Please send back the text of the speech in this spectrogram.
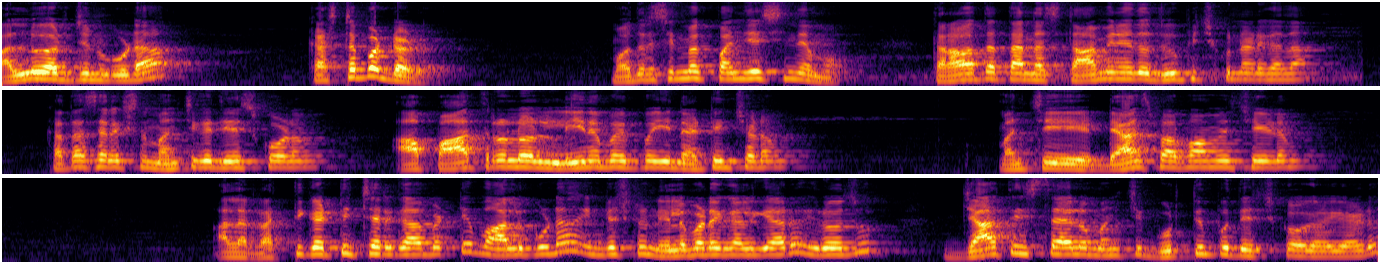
అల్లు అర్జున్ కూడా కష్టపడ్డాడు. మొదటి సినిమాకి పనిచేసిందేమో తర్వాత తన స్టామినా ఏదో చూపించుకున్నాడు కదా. కథా సెలెక్షన్ మంచిగా చేసుకోవడం ఆ పాత్రలో లీనమైపోయి నటించడం మంచి డ్యాన్స్ పర్ఫార్మెన్స్ చేయడం అలా రక్తి కట్టించారు కాబట్టి వాళ్ళు కూడా ఇండస్ట్రీలో నిలబడగలిగారు. ఈరోజు జాతీయ స్థాయిలో మంచి గుర్తింపు తెచ్చుకోగలిగాడు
